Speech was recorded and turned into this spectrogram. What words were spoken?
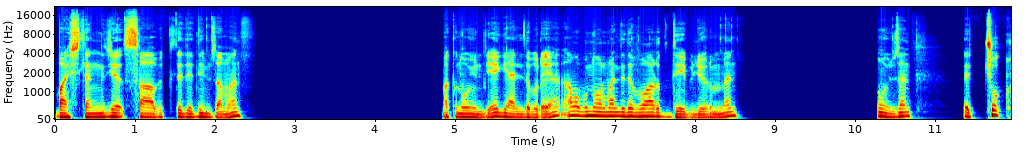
Başlangıcı sabitle dediğim zaman bakın oyun diye geldi buraya. Ama bu normalde de vardı diye biliyorum ben. O yüzden e, çok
